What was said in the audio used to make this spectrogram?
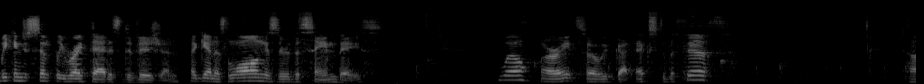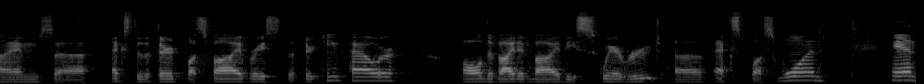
we can just simply write that as division. Again, as long as they're the same base. Well, alright, so we've got x to the fifth times uh, x to the third plus 5 raised to the 13th power, all divided by the square root of x plus 1. And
